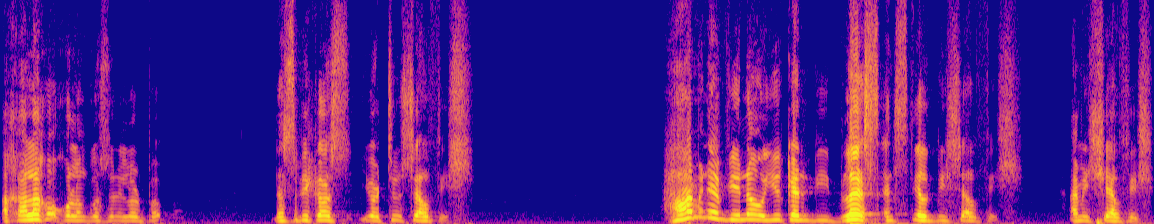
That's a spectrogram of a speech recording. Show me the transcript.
Akala ko ako lang gusto ni Lord. That's because you're too selfish. How many of you know you can be blessed and still be selfish? I mean, selfish.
